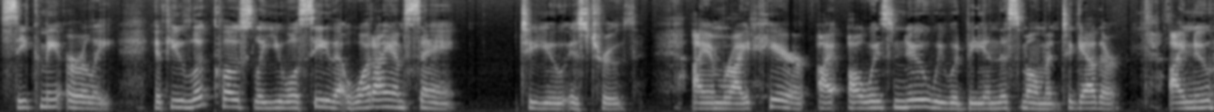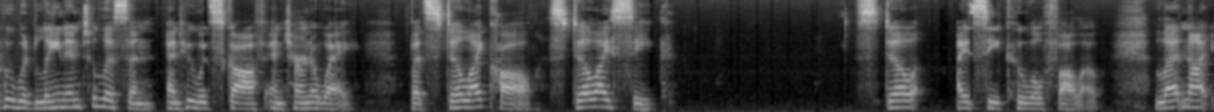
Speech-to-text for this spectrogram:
Seek me early. If you look closely, you will see that what I am saying to you is truth. I am right here. I always knew we would be in this moment together. I knew who would lean in to listen and who would scoff and turn away. But still I call, still I seek. Still I seek who will follow. Let not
